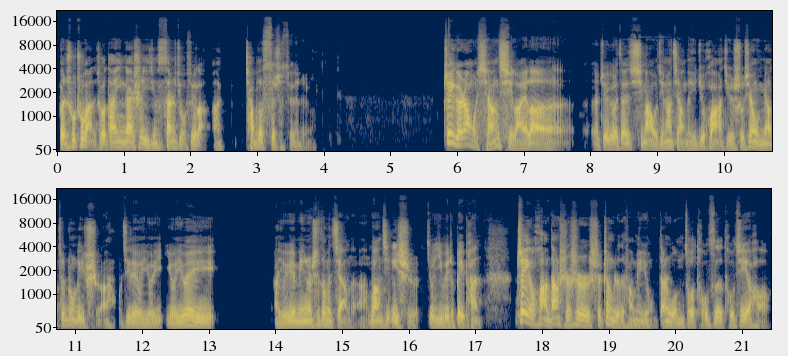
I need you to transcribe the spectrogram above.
本书出版的时候，他应该是已经三十九岁了啊，差不多四十岁的人了。这个让我想起来了，呃，这个在起码我经常讲的一句话，就是首先我们要尊重历史啊。我记得有有有一位啊，有一位名人是这么讲的啊，忘记历史就意味着背叛。这个话当时是是政治的方面用，但是我们做投资投机也好，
